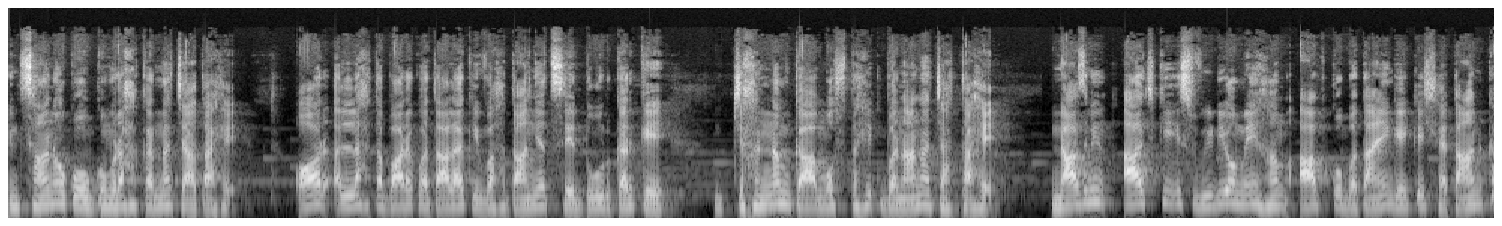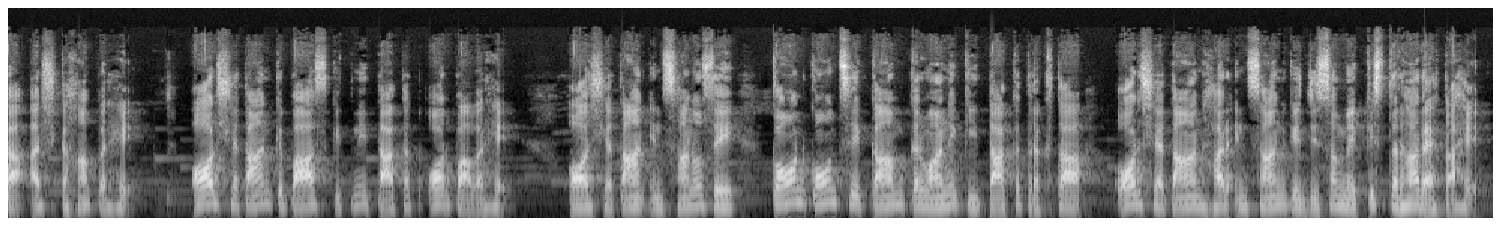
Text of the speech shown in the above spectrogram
इंसानों को गुमराह करना चाहता है। और अल्लाह तबारक वाली की वहदानियत से दूर करके जहन्नम का मुस्तक बनाना चाहता है। नाजरीन, आज की इस वीडियो में हम आपको बताएँगे कि शैतान का अर्श कहाँ पर है और शैतान के पास कितनी ताकत और पावर है और शैतान इंसानों से कौन कौन से काम करवाने की ताकत रखता और शैतान हर इंसान के जिसम में किस तरह रहता है।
